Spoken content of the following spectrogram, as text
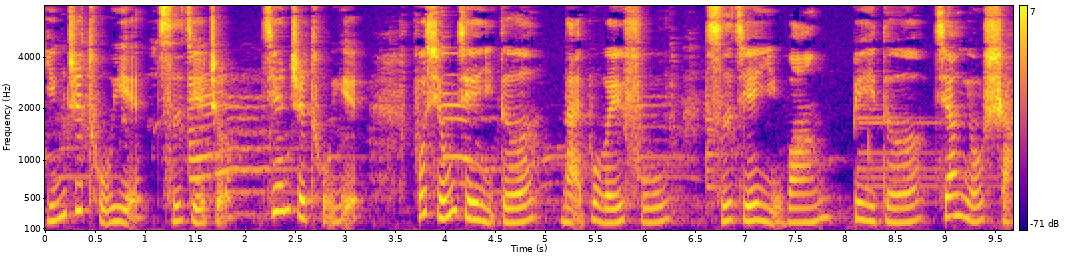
迎之徒也；雌节者，坚之徒也。夫雄节已得，乃不为福；雌节以亡，必得将有赏。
